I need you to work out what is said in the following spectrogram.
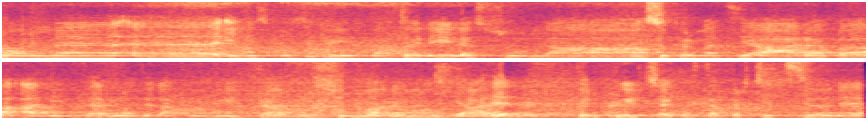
Con eh, i discorsi che ha fatto Elena sulla supremazia araba all'interno della comunità musulmana mondiale, per cui c'è questa percezione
